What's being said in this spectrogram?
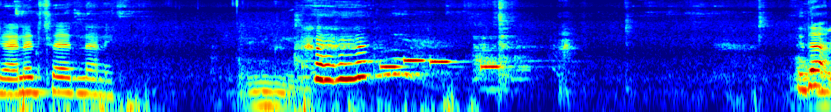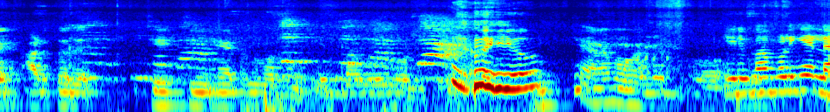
ഞാൻ അടിച്ചായിരുന്നാണേ ഇതാ. അടുത്തത്. അയ്യോ. ഇരുമ്പാമ്പുളിങ്ങല്ല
